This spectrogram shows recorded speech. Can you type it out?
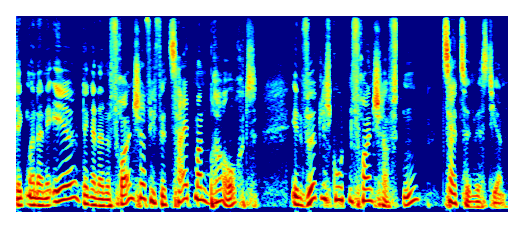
Denk mal an deine Ehe, denk an deine Freundschaft, wie viel Zeit man braucht, in wirklich guten Freundschaften Zeit zu investieren.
